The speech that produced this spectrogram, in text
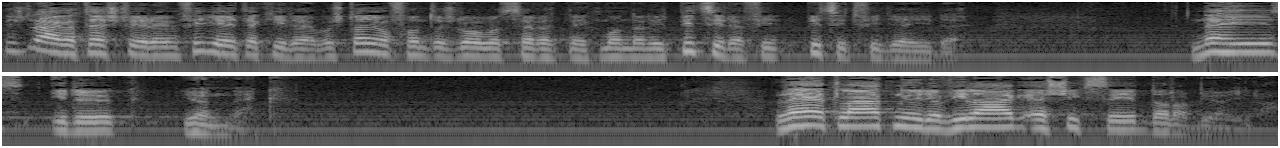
És drága testvéreim, figyeljetek ide, most nagyon fontos dolgot szeretnék mondani, picire, picit figyelj ide. Nehéz idők jönnek. Lehet látni, hogy a világ esik szét darabjaira.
